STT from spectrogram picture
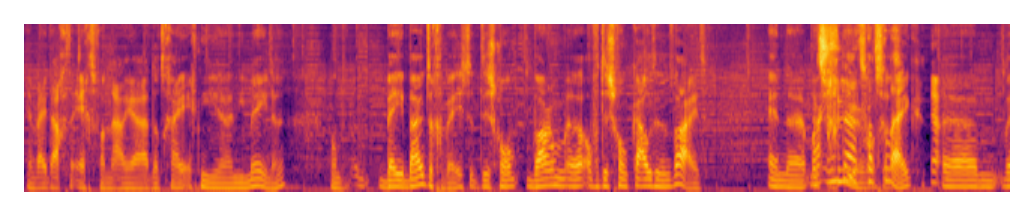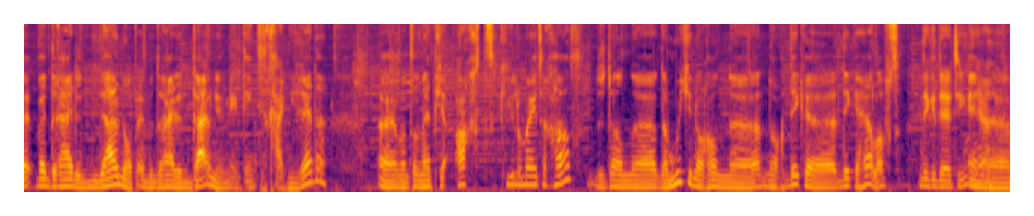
En wij dachten echt van, nou ja, dat ga je echt niet, eh, niet menen. Want ben je buiten geweest, het is gewoon warm eh, of het is gewoon koud en het waait. En, eh, maar schuur inderdaad, het had gelijk. Ja. Ehm, we, we draaiden die duin op en we draaiden de duin in. En ik denk, dit ga ik niet redden. Want dan heb je acht kilometer gehad. Dus dan, dan moet je nog een nog dikke, dikke helft. Dikke 13. En, ja.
